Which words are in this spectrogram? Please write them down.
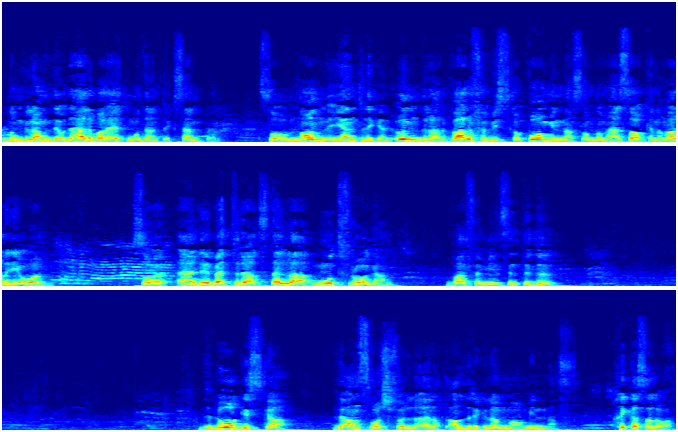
Och de glömde, och det här är bara ett modernt exempel. Så om någon egentligen undrar varför vi ska påminnas om de här sakerna varje år, så är det bättre att ställa motfrågan, varför minns inte du? Det logiska, det ansvarsfulla är att aldrig glömma och minnas. Skicka salawat.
